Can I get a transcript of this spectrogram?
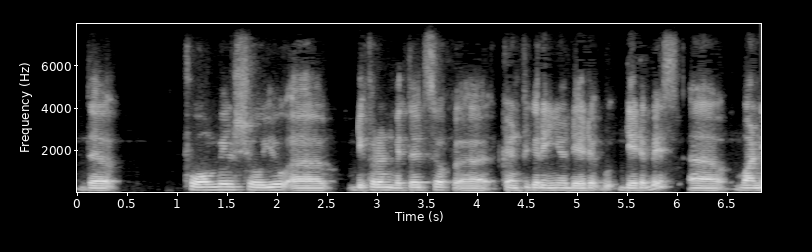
the form will show you uh, different methods of uh, configuring your data database. Uh, one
